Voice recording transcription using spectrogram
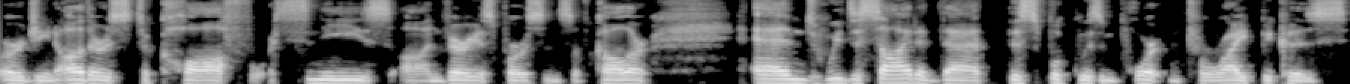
urging others to cough or sneeze on various persons of color. And we decided that this book was important to write because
